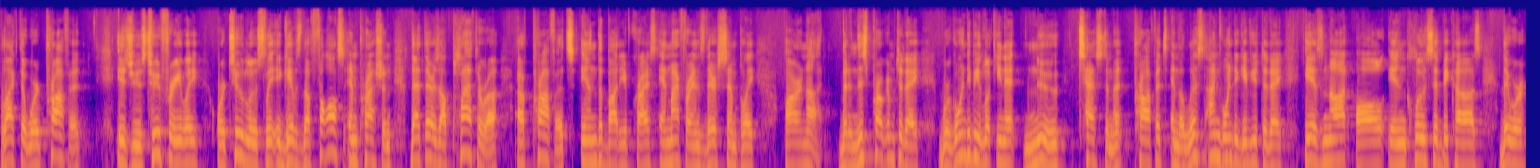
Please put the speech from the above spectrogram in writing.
like the word prophet, is used too freely or too loosely, it gives the false impression that there's a plethora of prophets in the body of Christ. And my friends, there simply are not. But in this program today, we're going to be looking at New Testament prophets, and the list I'm going to give you today is not all inclusive because there were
